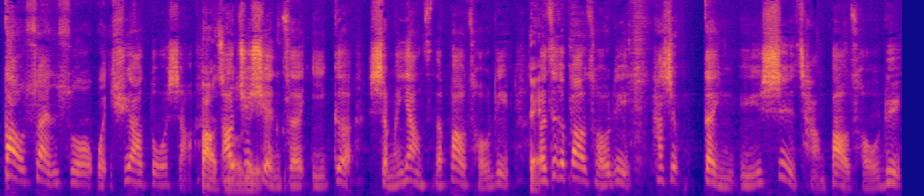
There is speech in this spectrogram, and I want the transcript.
倒算说我需要多少，然后去选择一个什么样子的报酬率，而这个报酬率它是等于市场报酬率。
